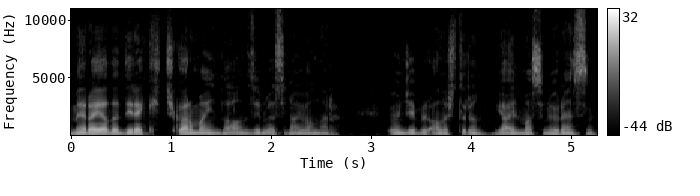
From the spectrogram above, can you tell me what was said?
Meraya da direkt çıkarmayın dağın zirvesine hayvanları. Önce bir alıştırın, yayılmasını öğrensin.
